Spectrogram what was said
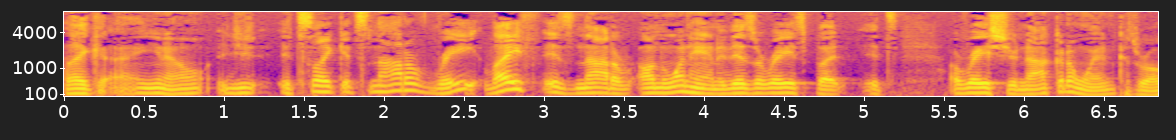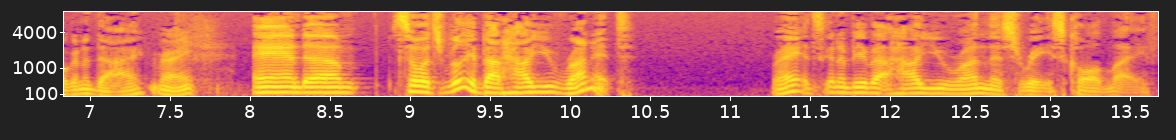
like uh, you know you, it's like it's not a race life is not a on the one hand it is a race but it's a race you're not going to win because we're all going to die Right. and um, so it's really about how you run it, right? It's going to be about how you run this race called life.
